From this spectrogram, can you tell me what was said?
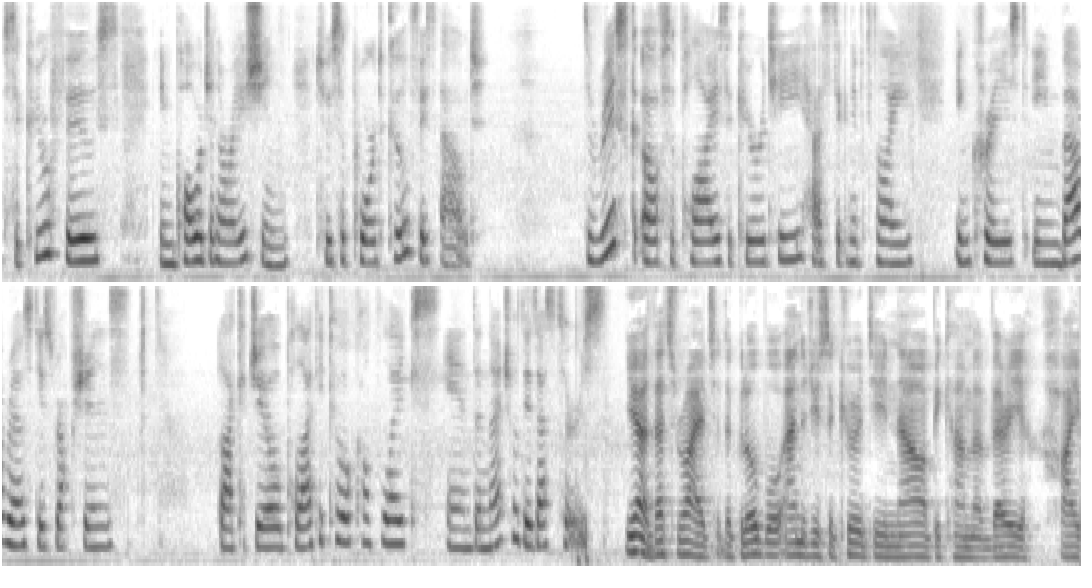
secure fuels in power generation to support coal phase out, the risk of supply security has significantly increased in various disruptions like geopolitical conflicts and natural disasters. Yeah, that's right. The global energy security now become a very high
